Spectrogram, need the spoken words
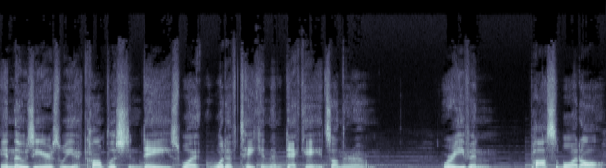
In those years, we accomplished in days what would have taken them decades on their own, or even possible at all.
